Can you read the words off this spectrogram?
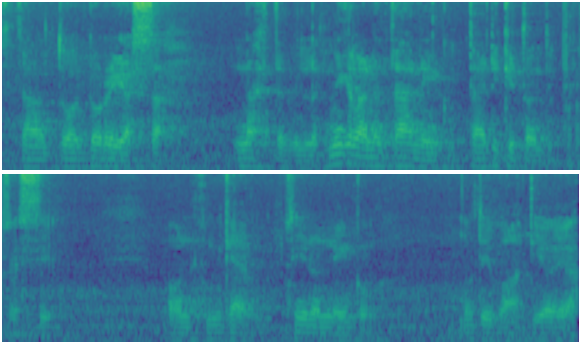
Sitä on tuo Doriassa nähtävillä. Minkälainen tämä, niin kuin, tämä digitointiprosessi on? Mikä siinä on niin kuin, motivaatio ja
